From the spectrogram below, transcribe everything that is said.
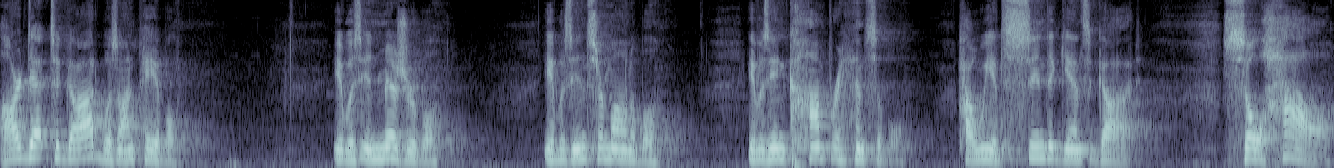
our debt to God was unpayable, it was immeasurable, it was insurmountable, it was incomprehensible how we had sinned against God. So, how,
